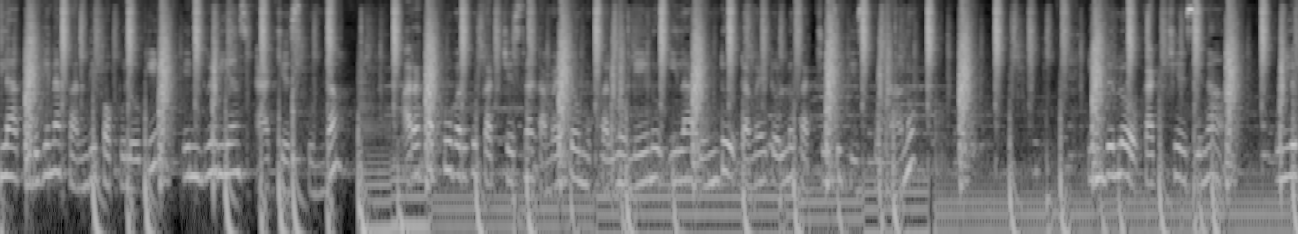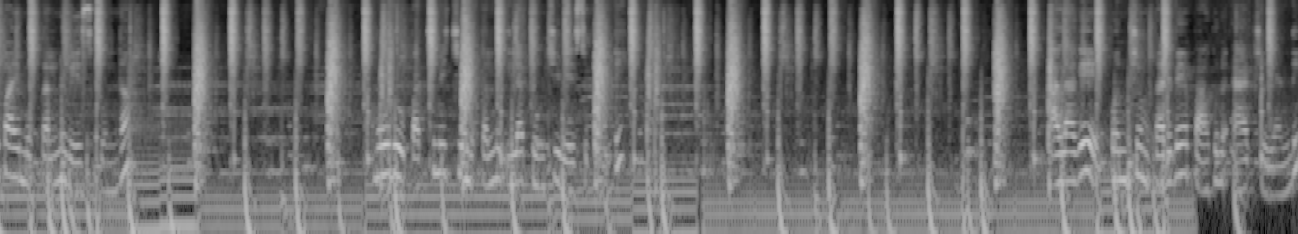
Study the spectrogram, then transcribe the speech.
ఇలా కడిగిన కందిపప్పులోకి ఇంగ్రీడియంట్స్ యాడ్ చేసుకుందాం. అరకప్పు వరకు కట్ చేసిన టమాటో ముక్కలను నేను ఇలా రెండు టమాటోలను కట్ చేసి తీసుకున్నాను. ఇందులో కట్ చేసిన ఉల్లిపాయ ముక్కలను వేసుకుందాం. మూడు పచ్చిమిర్చి ముక్కలను ఇలా తుంచి వేసుకోండి. అలాగే కొంచెం కరివేపాకును యాడ్ చేయండి.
